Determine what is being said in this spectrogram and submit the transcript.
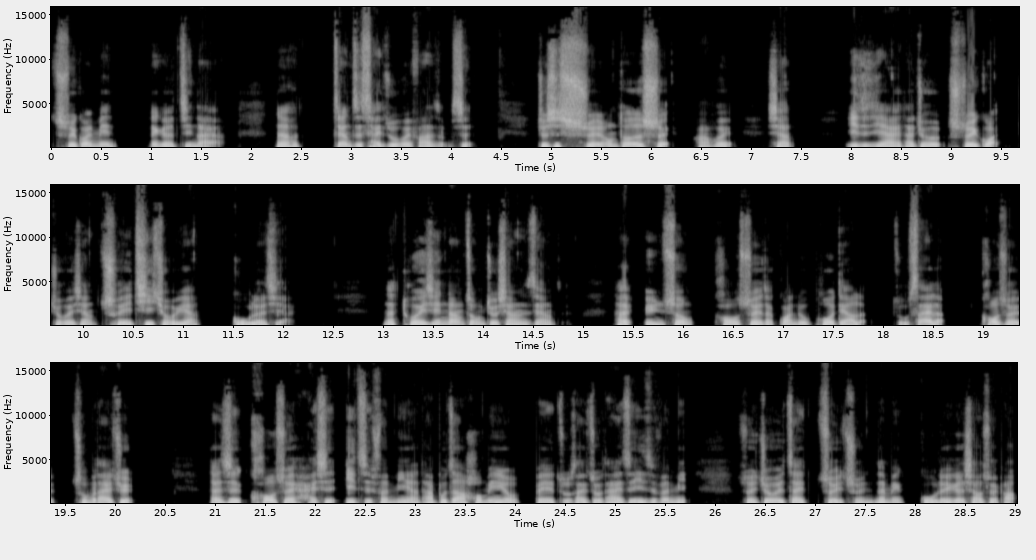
水管里面那个进来啊，那这样子踩住会发生什么事？就是水龙头的水它会像一直进来，它就水管就会像吹气球一样鼓了起来。那唾液腺囊肿就像是这样子，它运送口水的管路破掉了，阻塞了，口水出不太去，但是口水还是一直分泌啊，它不知道后面有被阻塞住，它还是一直分泌，所以就会在嘴唇那边鼓了一个小水泡。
